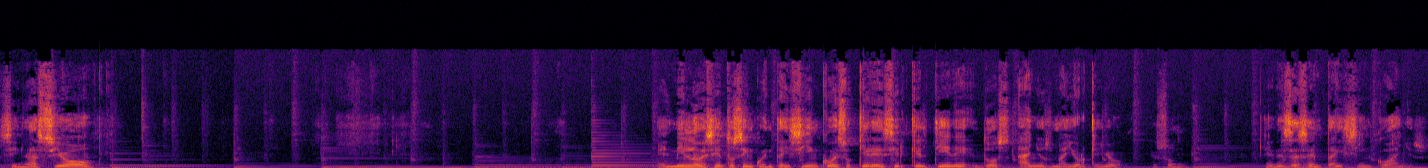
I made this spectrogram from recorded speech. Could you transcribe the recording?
si nació En 1955 eso quiere decir que él tiene dos años mayor que yo. Eso tiene 65 años.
